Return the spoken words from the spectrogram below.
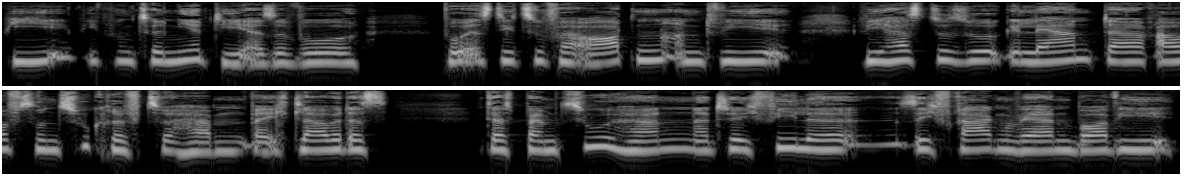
wie, wie funktioniert die? Also wo, wo ist die zu verorten und wie, wie hast du so gelernt, darauf so einen Zugriff zu haben? Weil ich glaube, dass, dass beim Zuhören natürlich viele sich fragen werden, boah, wie,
